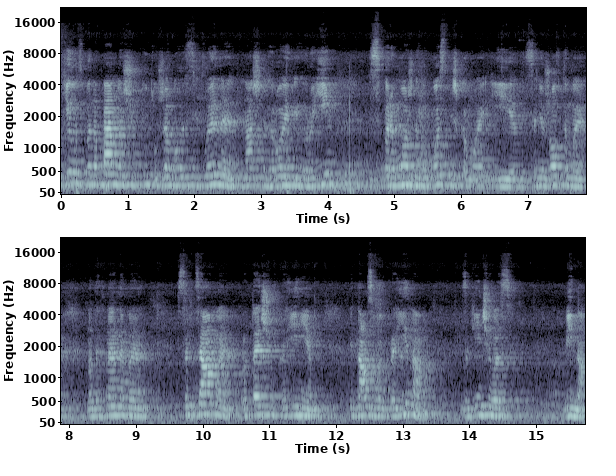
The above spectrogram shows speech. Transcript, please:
Хотілося б, напевно, щоб тут вже були світлини наших героїв і героїнь з переможними посмішками і синьо-жовтими надихненими серцями про те, що в країні під назвою Україна закінчилась війна,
